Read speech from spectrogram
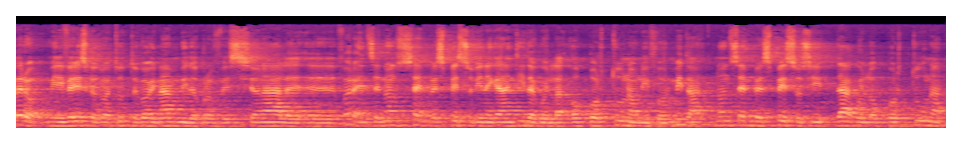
però mi riferisco soprattutto poi in ambito professionale eh, forense, non sempre spesso viene garantita quella opportuna uniformità, non sempre spesso si dà quell'opportuna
